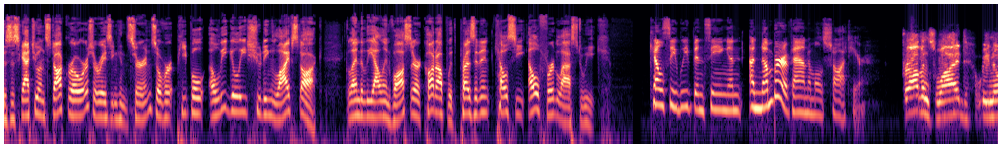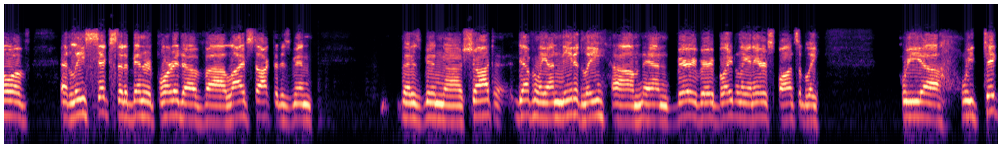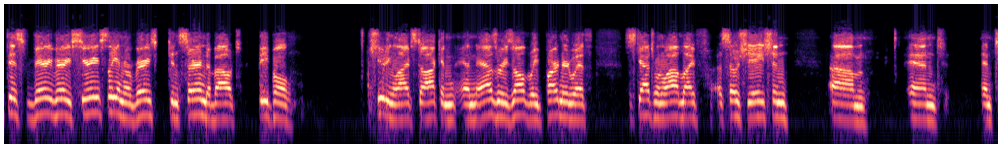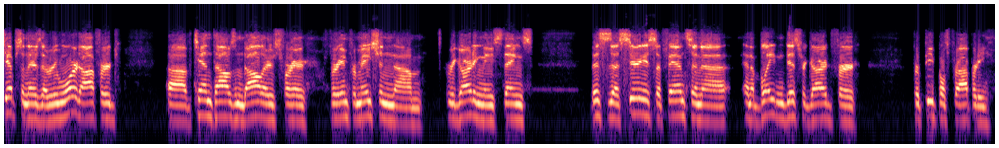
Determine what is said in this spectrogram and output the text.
The Saskatchewan stock growers are raising concerns over people illegally shooting livestock. Glendalee Allen Vossler caught up with President Kelsey Elford last week. Kelsey, we've been seeing an, a number of animals shot here. Province wide, we know of at least six that have been reported of uh, livestock that has been that has been uh, shot, definitely unneededly um, and very, very blatantly and irresponsibly. We uh, we take this very, very seriously, and we're very concerned about people shooting livestock, and and as a result, we partnered with Saskatchewan Wildlife Association um, and and tips, and there's a reward offered of ten thousand dollars for for information um, regarding these things. This is a serious offense and a and a blatant disregard for for people's property.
